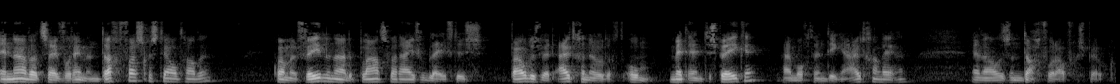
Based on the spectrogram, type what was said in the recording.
En nadat zij voor hem een dag vastgesteld hadden, kwam er velen naar de plaats waar hij verbleef. Dus Paulus werd uitgenodigd om met hen te spreken. Hij mocht hen dingen uit gaan leggen. En dan hadden ze een dag voor afgesproken.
